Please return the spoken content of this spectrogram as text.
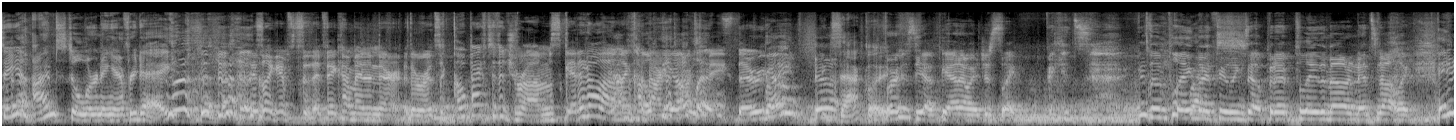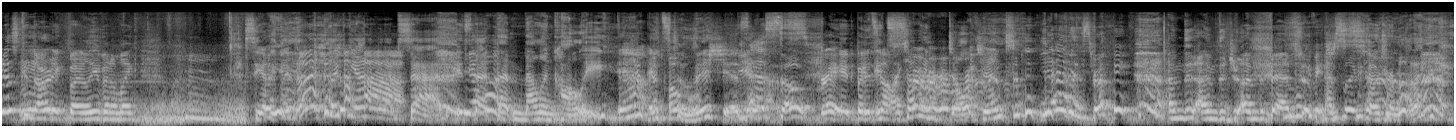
See, I'm still learning every day. It's like if, if they come in and they're they're it's like go back to the drums, get it all out, and then come back and talk to me. outlets. There we Right? go. Yeah. Exactly. Whereas, yeah, piano, I just like, because I'm playing my feelings out, but I play them out and it's not like, and it is cathartic, but I leave and I'm like, hmm, See, I play, I play piano when I'm sad. It's Yeah. that, that melancholy. yeah, it's delicious. Yes. It's so great. but it's, not like, so indulgent. yes, right? I'm the, I'm the, I'm the bad Look at me, I'm like, so dramatic.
